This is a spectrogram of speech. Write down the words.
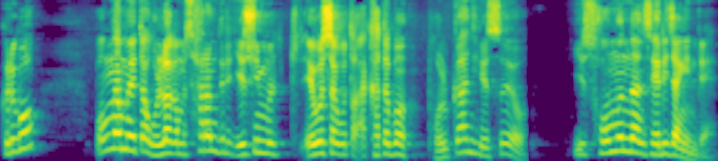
그리고 뽕나무에 딱 올라가면 사람들이 예수님을 에워싸고 딱 가다 보면 볼 거 아니겠어요? 이 소문난 세리장인데.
